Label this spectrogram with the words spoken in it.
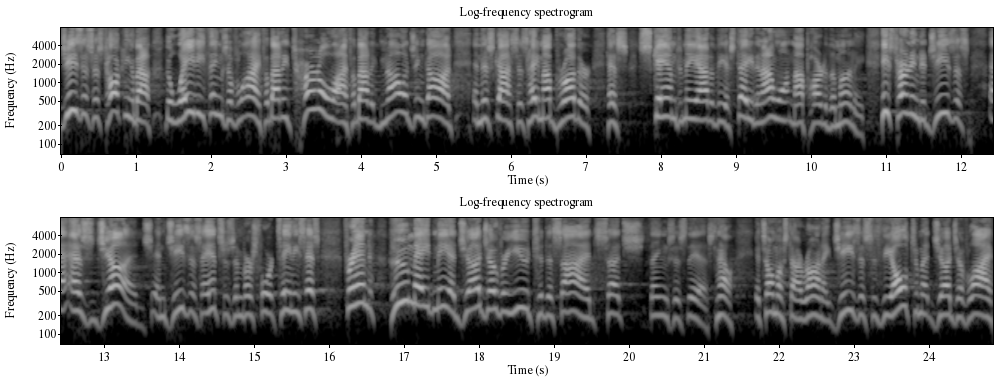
Jesus is talking about the weighty things of life, about eternal life, about acknowledging God. And this guy says, Hey, my brother has scammed me out of the estate and I want my part of the money. He's turning to Jesus as judge. And Jesus answers in verse 14. He says, Friend, who made me a judge over you to decide such things as this? Now, it's almost ironic. Jesus is the ultimate judge of life,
